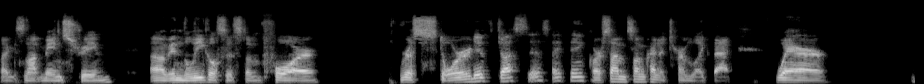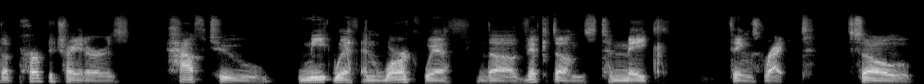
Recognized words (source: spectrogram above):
Like it's not mainstream um, in the legal system for restorative justice i think or some some kind of term like that where the perpetrators have to meet with and work with the victims to make things right. So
